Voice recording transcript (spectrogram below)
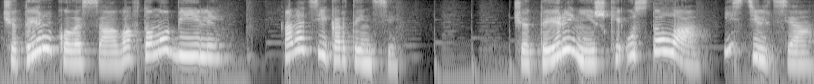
Чотири колеса в автомобілі. А на цій картинці чотири ніжки у стола і стільця.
